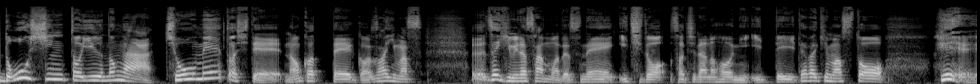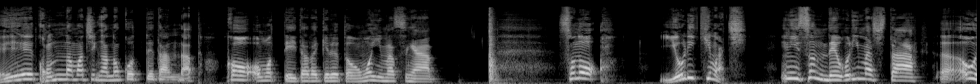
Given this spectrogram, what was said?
同心というのが町名として残ってございます。ぜひ皆さんもですね、一度そちらの方に行っていただきますと、へえ、こんな町が残ってたんだと、こう思っていただけると思いますが、その、より木町に住んでおりました、大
